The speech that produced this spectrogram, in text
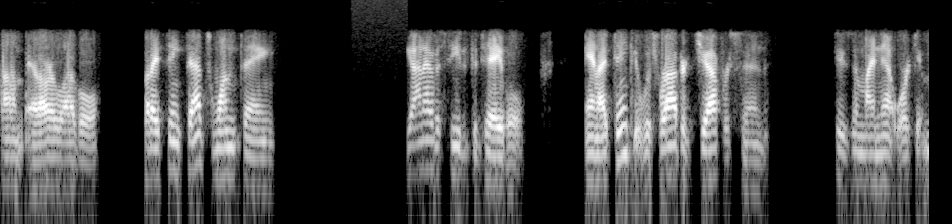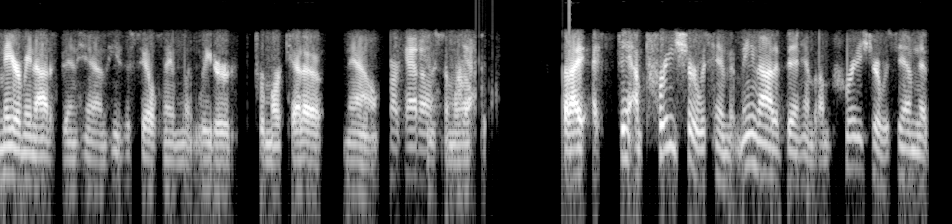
um, at our level. But I think that's one thing. You got to have a seat at the table. And I think it was Roderick Jefferson who's in my network. It may or may not have been him. He's a sales enablement leader for Marketo now. Marketo. Somewhere yeah. else. But I, I think I'm pretty sure it was him. It may not have been him, but I'm pretty sure it was him that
